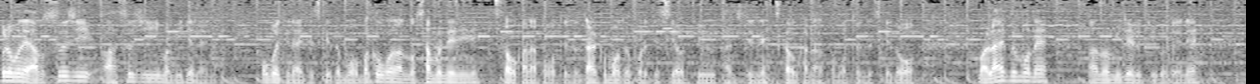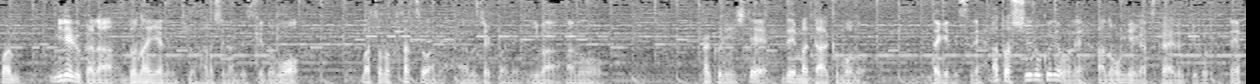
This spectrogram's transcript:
これもね、あの数字、あ、数字今見てないな。覚えてないですけども、まあ、ここのあのサムネにね、使おうかなと思ってるダークモードこれですよっていう感じでね、使おうかなと思ってるんですけど、まあ、ライブもね、あの、見れるということでね、まあ、見れるかな、どないやねんっていう話なんですけども、まあ、その2つはね、あの、ジャックはね、今、あの、確認して、で、まあ、ダークモードだけですね。あとは収録でもね、あの、音源が使えるということでね、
